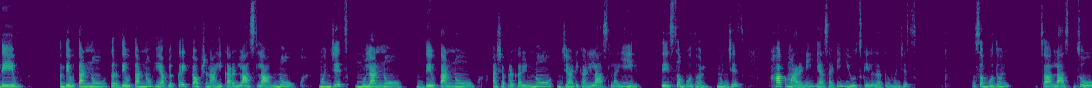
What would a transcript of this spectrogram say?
देव देवतांनो तर देवतांनो हे आपलं करेक्ट ऑप्शन आहे कारण लास्टला नो म्हणजेच मुलांनो देवतांनो अशा प्रकारे नो ज्या ठिकाणी लास्टला येईल ते संबोधन म्हणजेच हाक मारणे यासाठी यूज केलं जातं. म्हणजेच संबोधनचा लास्ट जो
